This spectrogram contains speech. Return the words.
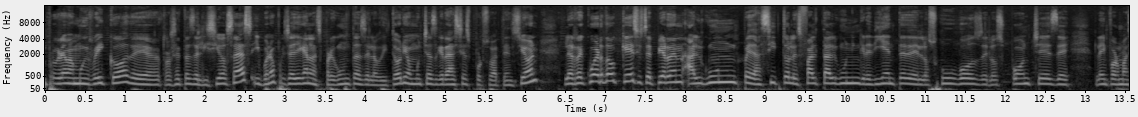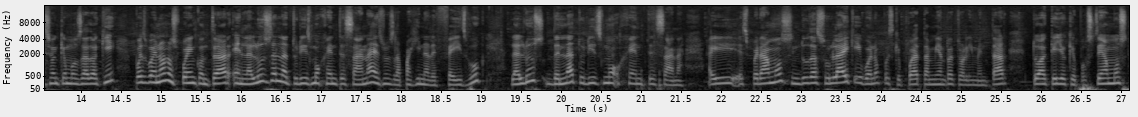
Un programa muy rico de recetas deliciosas. Y bueno pues ya llegan las preguntas del auditorio. Muchas gracias por su atención. Les recuerdo que si se pierden algún pedacito les falta algún ingrediente de los jugos de los ponches de la información que hemos dado aquí pues bueno nos puede encontrar en la luz del naturismo gente sana. Es nuestra página de Facebook la luz del naturismo gente sana. Ahí esperamos sin duda su like y bueno pues que pueda también retroalimentar todo aquello que posteamos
